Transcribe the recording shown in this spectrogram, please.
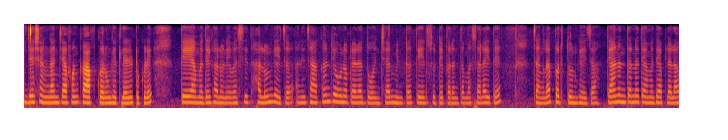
जे शेंगांचे आपण काप करून घेतलेले तुकडे ते यामध्ये घालून व्यवस्थित हलवून घ्यायचं आणि झाकण ठेवून आपल्याला दोन चार मिनटं तेल सुटेपर्यंत मसाला इथे चांगला परतून घ्यायचा. त्यानंतरनं त्यामध्ये आपल्याला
